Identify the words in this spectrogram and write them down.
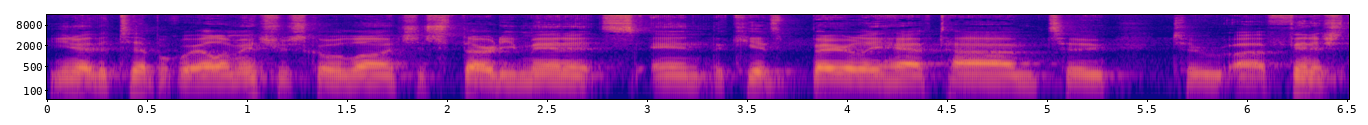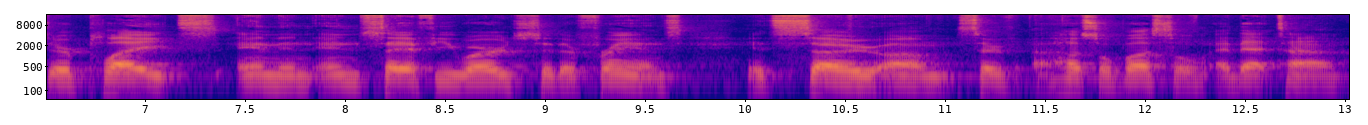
you know the typical elementary school lunch is 30 minutes, and the kids barely have time to to uh, finish their plates and then and say a few words to their friends. It's so um, so hustle bustle at that time.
